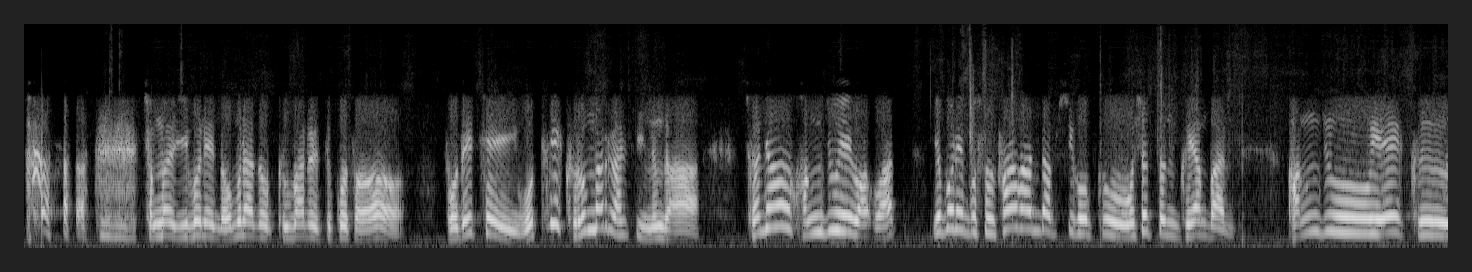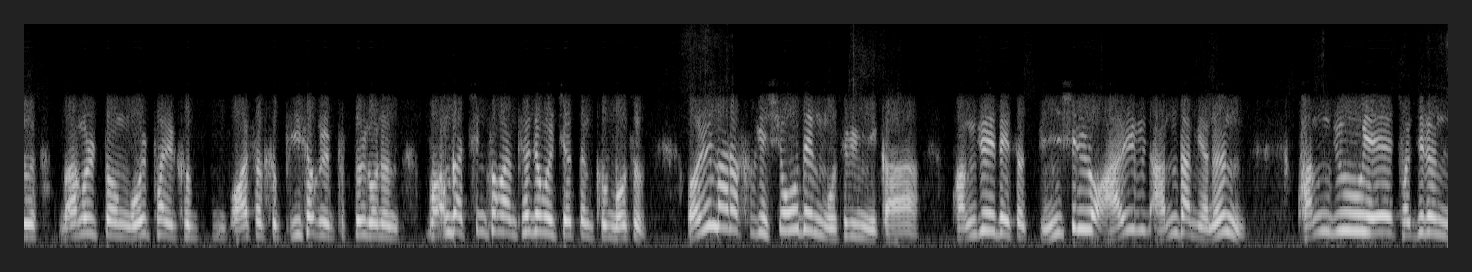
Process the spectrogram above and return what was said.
정말 이번에 너무나도 그 말을 듣고서 도대체 어떻게 그런 말을 할 수 있는가. 전혀 광주에 와, 와 이번에 무슨 사과한답시고 그 오셨던 그 양반 광주에 그 망울동 5.18그 와서 그 비석을 붙들고는 뭔가 침통한 표정을 지었던 그 모습 얼마나 그게 쇼된 모습입니까? 광주에 대해서 진실로 알, 안다면은 광주에 저지른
